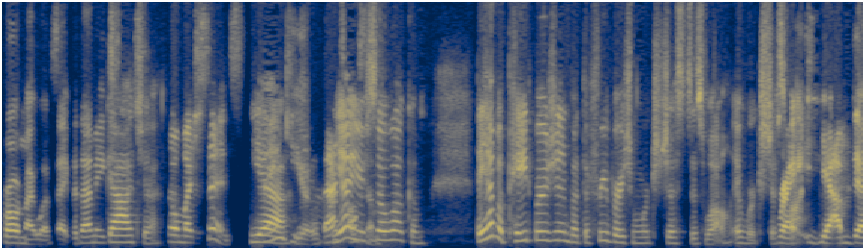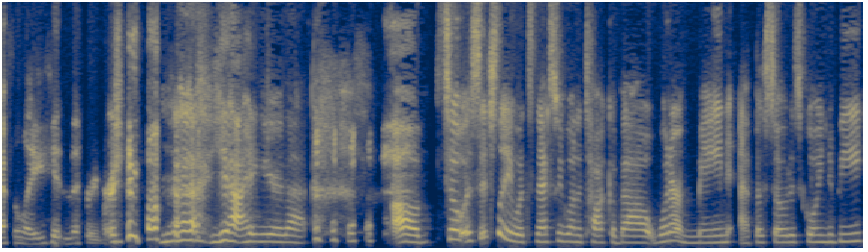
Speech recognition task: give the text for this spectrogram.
for my website. But that makes gotcha so much sense. Yeah. Thank you. That's yeah awesome. you're so welcome they have a paid version but the free version works just as well it works just right. fine Yeah. I'm definitely hitting the free version. yeah, I hear that. um, so essentially, what's next? We want to talk about what our main episode is going to be,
